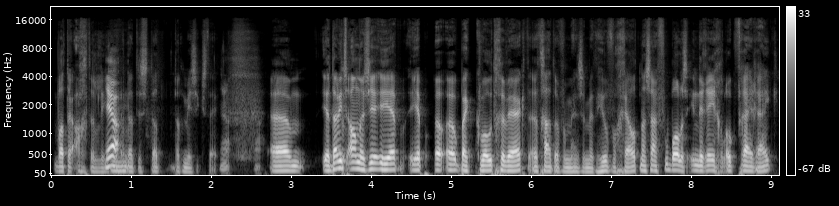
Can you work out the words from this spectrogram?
wat erachter ligt. Ja. En dat, is, dat, dat mis ik steeds. Ja. Ehm, ja, dan iets anders. Je, je hebt, je hebt o- ook bij Quote gewerkt. Het gaat over mensen met heel veel geld. Nou zijn voetballers in de regel ook vrij rijk.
